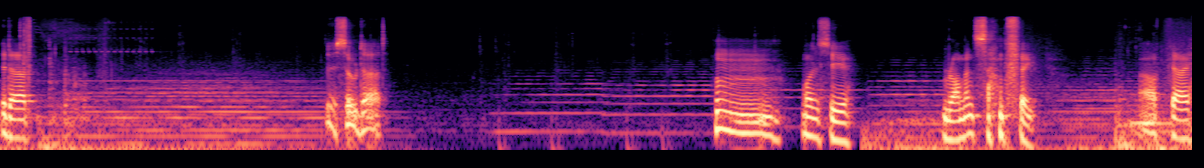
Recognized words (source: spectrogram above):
They're dead. They're so dead. Hmm. What is here? Ramen something. Okay.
